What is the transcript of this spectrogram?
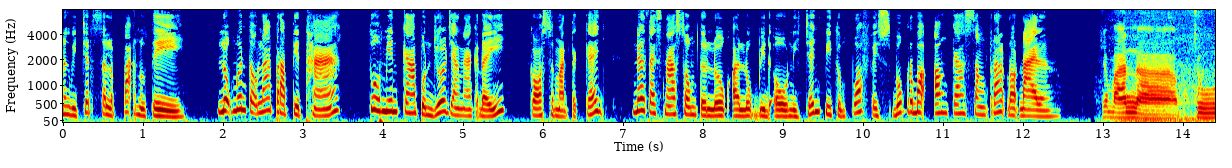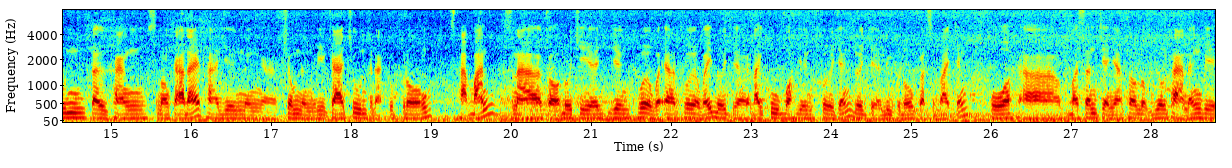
និងវិចិត្រសិល្បៈនោះទេលោកមឿនដុល្លារប្រាប់ទៀតថាទោះមានការពន្យល់យ៉ាងណាក្តីក៏សមត្ថកិច្ចនៅតែស្នើសុំទៅលោកឲ្យលុបវីដេអូនេះចេញពីទំព័រ Facebook របស់អង្គការសង្ត្រាល់ដដែល ខ្ញុំបានជូនទៅខាងស្នងការដែរថាយើងនឹងខ្ញុំនឹងរាយការណ៍ជូនគណៈគ្រប់គ្រងស្ថាប័នស្នើក៏ដូចជាយើងធ្វើអ្វីធ្វើអ្វីដូចដៃគូរបស់យើងធ្វើអញ្ចឹងដូចលីកាដូគាត់សម្រេចអញ្ចឹងព្រោះបើសិនជាអាជ្ញាធរលោកយល់ថាអាហ្នឹងវា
